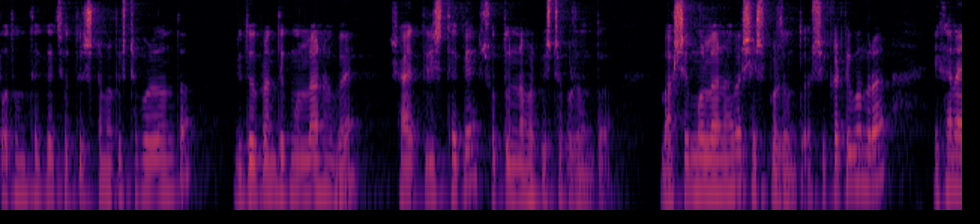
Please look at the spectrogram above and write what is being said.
প্রথম থেকে ছত্রিশ নম্বর পৃষ্ঠা পর্যন্ত, দ্বিতীয় প্রান্তিক মূল্যায়ন হবে সাঁত্রিশ থেকে সত্তর নম্বর পৃষ্ঠা পর্যন্ত, বার্ষিক মূল্যায়ন হবে শেষ পর্যন্ত। শিক্ষার্থী বন্ধুরা, এখানে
